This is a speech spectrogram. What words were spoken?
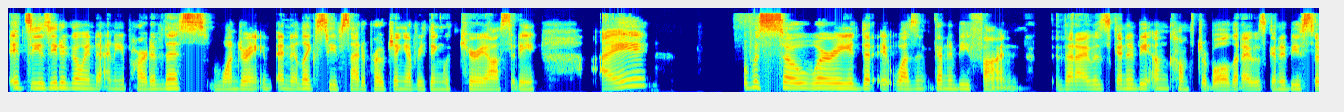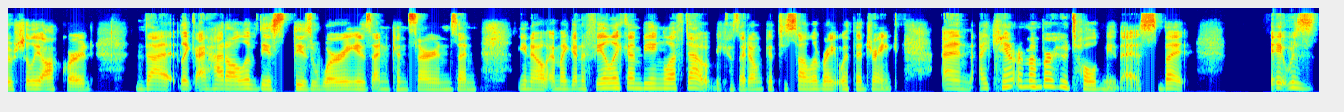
it's easy to go into any part of this wondering and like Steve said approaching everything with curiosity. I was so worried that it wasn't going to be fun, that I was going to be uncomfortable, that I was going to be socially awkward, that like I had all of these these worries and concerns and you know, am I going to feel like I'm being left out because I don't get to celebrate with a drink? And I can't remember who told me this, but it was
